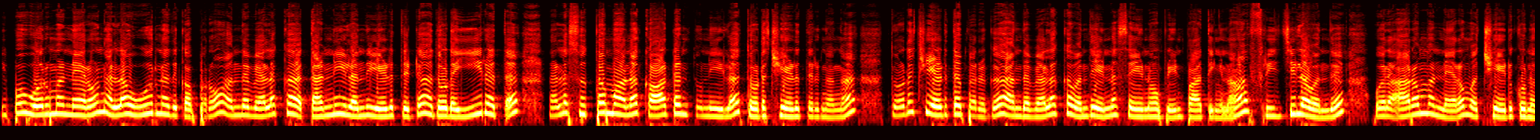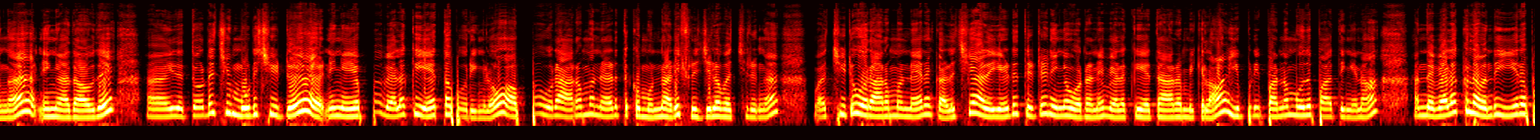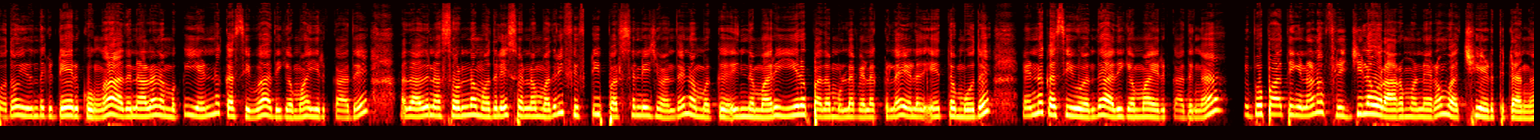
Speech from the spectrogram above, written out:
இப்போது ஒரு மணி நேரம் நல்லா ஊறினதுக்கப்புறம் அந்த விளக்க தண்ணியிலேருந்து எடுத்துட்டு அதோட ஈரத்தை நல்லா சுத்தமான காட்டன் துணியில் தொடச்சி எடுத்துருங்கங்க. தொடச்சி எடுத்த பிறகு அந்த விளக்கை வந்து என்ன செய்யணும் அப்படின்னு பார்த்தீங்கன்னா ஃப்ரிட்ஜில் வந்து ஒரு அரை மணி நேரம் வச்சு எடுக்கணுங்க. நீங்கள் அதாவது இதை தொடச்சி முடிச்சுட்டு நீங்கள் எப்போ விளக்கு ஏற்ற போகிறீங்களோ அப்போ ஒரு அரை மணி நேரத்துக்கு முன்னாடி ஃப்ரிட்ஜில் வச்சுருங்க. வச்சுட்டு ஒரு அரை மணி நேரம் கழித்து அதை எடுத்துட்டு நீங்கள் உடனே விளக்கு ஏற்ற ஆரம்பிக்கலாம். இப்படி பண்ணும்போது பார்த்தீங்கன்னா அந்த விளக்கு விளக்கில் வந்து ஈரப்பதம் இருந்துக்கிட்டே இருக்குங்க. அதனால நமக்கு எண்ணெய் கசிவு அதிகமாக இருக்காது. அதாவது நான் சொன்ன முதலே சொன்ன மாதிரி ஃபிஃப்டி பர்சன்டேஜ் வந்து நமக்கு இந்த மாதிரி ஈரப்பதம் உள்ள விளக்கில் ஏற்றும் போது எண்ணெய் கசிவு வந்து அதிகமாக இருக்காதுங்க. இப்போ பார்த்தீங்கன்னா நான் ஃப்ரிட்ஜில் ஒரு அரை மணி நேரம் வச்சு எடுத்துட்டேங்க.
